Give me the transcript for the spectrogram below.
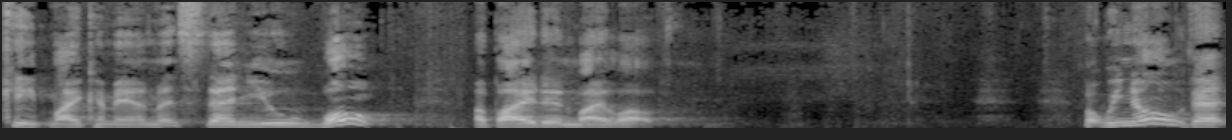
keep my commandments, then you won't abide in my love. But we know that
